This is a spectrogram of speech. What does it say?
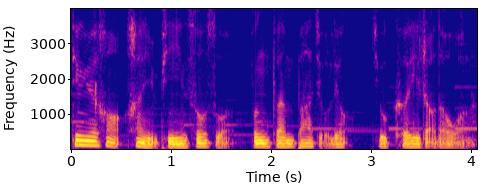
订阅号汉语拼音搜索“风帆八九六”就可以找到我了。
